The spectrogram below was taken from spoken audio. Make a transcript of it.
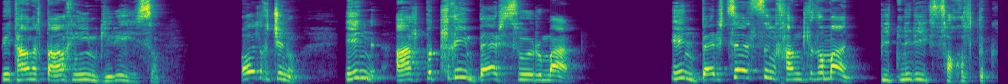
Би та нарт анх ийм гэрээ хийсэн. Ойлгож гин үү? Энэ албадлагын байр суурь маань энэ барьцаалсан хандлага маань биднийг сохолдог.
